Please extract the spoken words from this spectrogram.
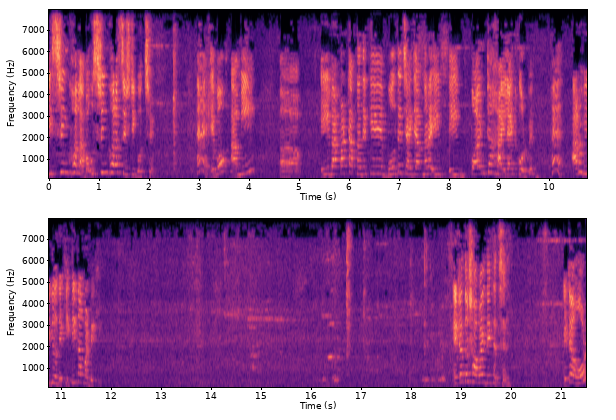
বিশৃঙ্খলা বা উচ্ছৃঙ্খলা সৃষ্টি করছে। হ্যাঁ এবং আমি এই ব্যাপারটা আপনাদেরকে বলতে চাই যে আপনারা এই এই পয়েন্টটা হাইলাইট করবেন। হ্যাঁ আরও ভিডিও দেখি, তিন নাম্বার দেখি। এটা তো সবাই দেখেছেন। এটা ওর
